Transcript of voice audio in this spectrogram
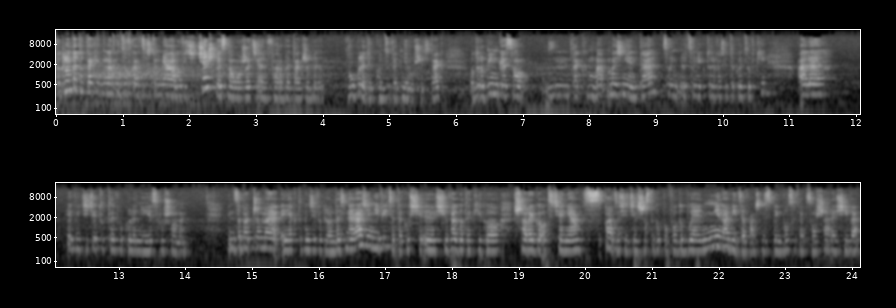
Wygląda to tak, jakby na końcówkach coś tam miała, bo wiecie, ciężko jest nałożyć farbę tak, żeby w ogóle tych końcówek nie ruszyć, tak? Odrobinkę są mm, tak ma maźnięte, co, co niektóre właśnie te końcówki, ale jak widzicie tutaj w ogóle nie jest ruszone. Więc zobaczymy, jak to będzie wyglądać. Na razie nie widzę tego si- siwego, takiego szarego odcienia. Bardzo się cieszę z tego powodu, bo ja nienawidzę właśnie swoich włosów, jak są szare, siwe.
